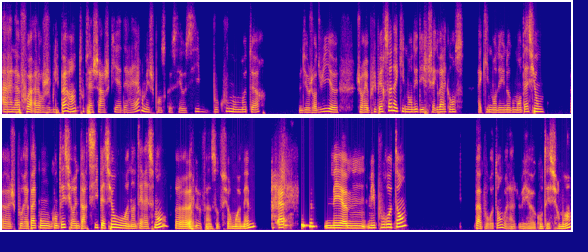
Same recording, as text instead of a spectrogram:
à la fois, alors j'oublie pas hein, toute la charge qu'il y a derrière, mais je pense que c'est aussi beaucoup mon moteur. Me dis aujourd'hui, euh, j'aurais plus personne à qui demander des chèques vacances, à qui demander une augmentation. Euh, je pourrais pas com- compter sur une participation ou un intéressement, euh, enfin sauf sur moi-même. Mais euh, mais pour autant, bah pour autant, voilà, je vais euh, compter sur moi.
